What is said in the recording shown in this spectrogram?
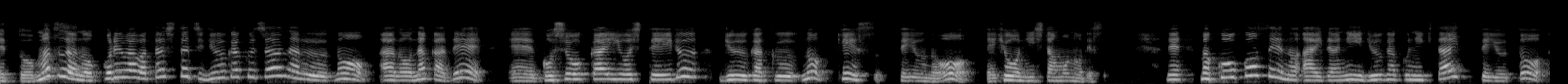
えっと、まずあのこれは私たち留学ジャーナルのあの中で、えー、ご紹介をしている留学のケースっていうのを、えー、表にしたものです。で、まあ、高校生の間に留学に行きたいっていうと、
